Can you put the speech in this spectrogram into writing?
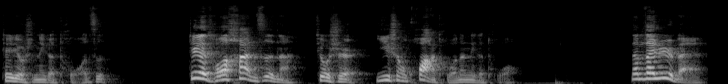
这就是那个“沱”字。这个“沱”汉字呢，就是医圣华佗的那个“佗”。那么在日本，“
